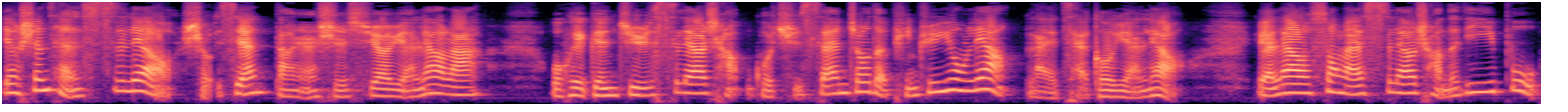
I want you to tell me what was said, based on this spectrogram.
要生产饲料，首先当然是需要原料啦。我会根据饲料厂过去三周的平均用量来采购原料。原料送来饲料厂的第一步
